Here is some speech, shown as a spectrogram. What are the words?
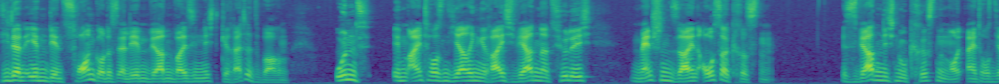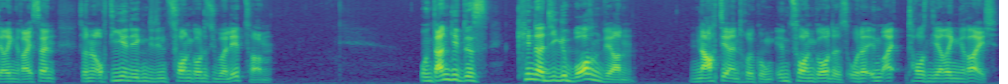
die dann eben den Zorn Gottes erleben werden, weil sie nicht gerettet waren. Und im 1000-jährigen Reich werden natürlich Menschen sein außer Christen. Es werden nicht nur Christen im 1000-jährigen Reich sein, sondern auch diejenigen, die den Zorn Gottes überlebt haben. Und dann gibt es Kinder, die geboren werden nach der Entrückung im Zorn Gottes oder im 1000-jährigen Reich.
